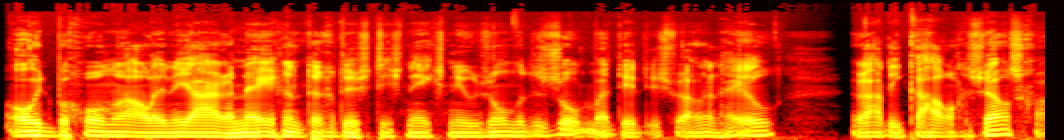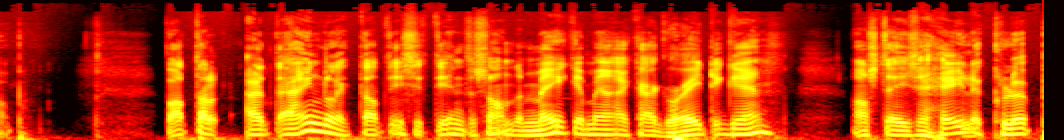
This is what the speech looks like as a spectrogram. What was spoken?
Ooit begonnen al in de jaren negentig, dus het is niks nieuws onder de zon, maar dit is wel een heel radicaal gezelschap. Wat er uiteindelijk, dat is het interessante, Make America Great Again. Als deze hele club,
